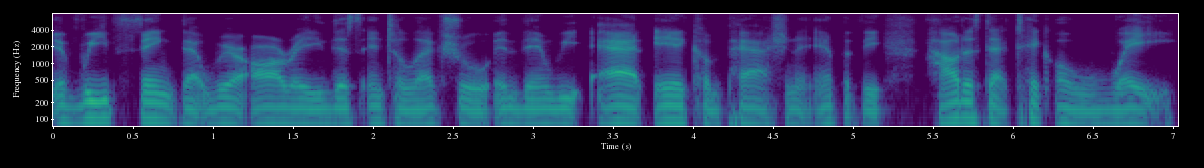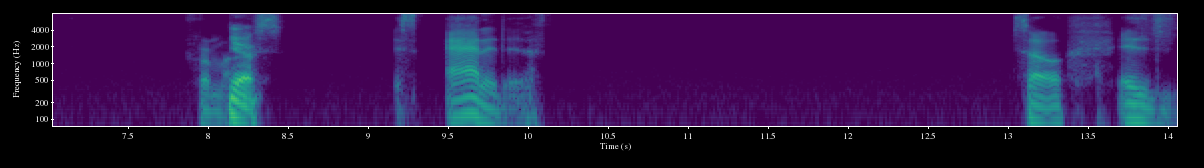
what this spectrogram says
if we think that we're already this intellectual and then we add in compassion and empathy, how does that take away from yeah. us? It's additive. So it's,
